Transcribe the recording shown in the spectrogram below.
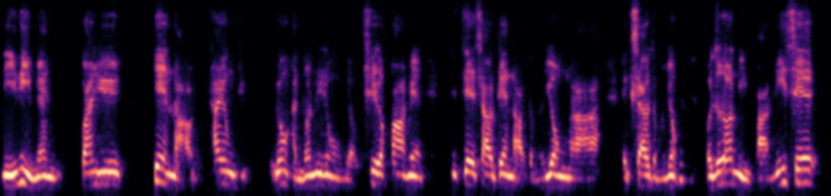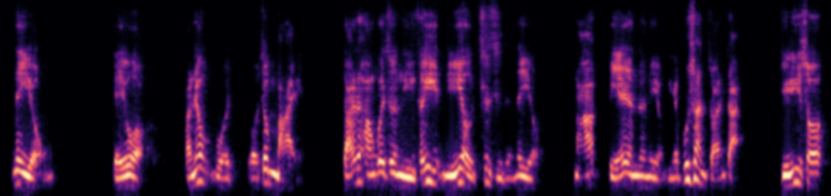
你里面关于电脑，他用用很多那种有趣的画面介绍电脑怎么用啊，Excel 怎么用，我就说你把一些内容。给我，反正我我就买杂志行规是你可以，你有自己的内容，拿别人的内容也不算转载。举例说，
